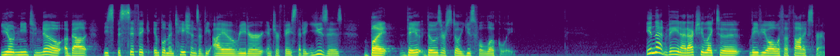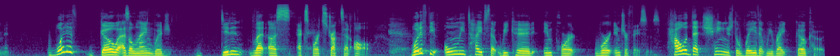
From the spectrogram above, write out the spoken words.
you don't need to know about the specific implementations of the I.O. reader interface that it uses, but they, those are still useful locally. In that vein, I'd actually like to leave you all with a thought experiment. What if Go as a language didn't let us export structs at all? What if the only types that we could import were interfaces? How would that change the way that we write Go code?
